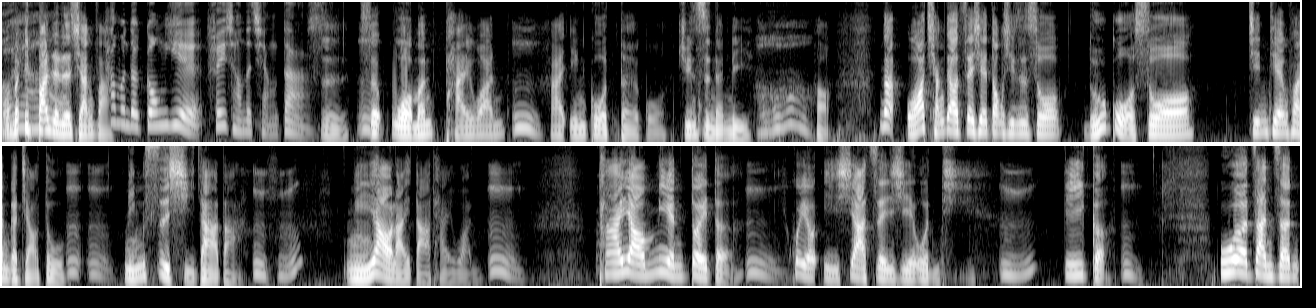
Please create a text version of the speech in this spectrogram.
我们一般人的想法，他们的工业非常的强大。是，所以我们台湾嗯。还赢过德国军事能力。哦。好，那我要强调这些东西是说，如果说今天换个角度，嗯嗯，您是习大大，嗯哼，你要来打台湾，嗯，他要面对的，嗯，会有以下这一些问题，嗯，第一个，嗯，乌俄战争。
